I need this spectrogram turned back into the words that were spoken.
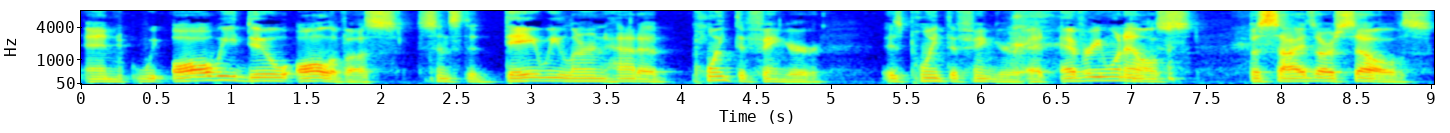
And we all we do, all of us, since the day we learned how to point the finger, is point the finger at everyone else besides ourselves.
